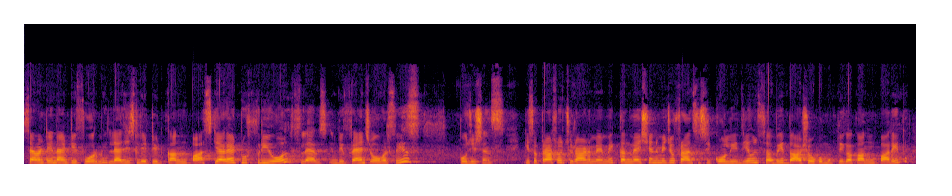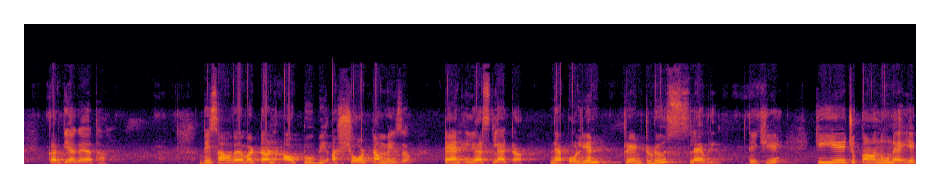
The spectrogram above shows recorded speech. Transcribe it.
1794 में लेजिस्लेटेड कानून पास किया गया to free all slaves in the French overseas positions कि सत्रह सौ चौरानवे में कन्वेंशन में जो फ्रांसीसी कॉलोनी है, उन सभी दासों को मुक्ति का कानून पारित कर दिया गया था। This however turn out to be a short term measure ten years later Napoleon introduce slavery देखिए कि ये जो कानून है, ये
